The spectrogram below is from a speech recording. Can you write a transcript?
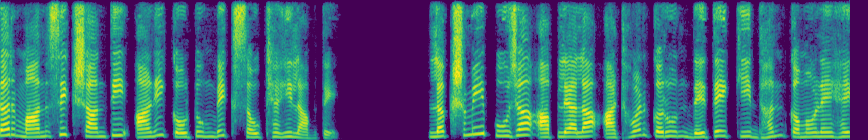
तर मानसिक शांती आणि कौटुंबिक सौख्यही लाभते. लक्ष्मी पूजा आपल्याला आठवण करून देते की धन कमवणे हे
